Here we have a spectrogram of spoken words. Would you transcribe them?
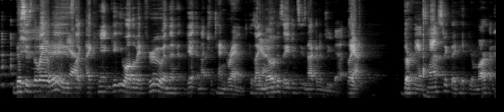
this is the way it is. Yeah. Like, I can't get you all the way through and then get an extra 10 grand because I Yeah. know this agency's not going to do that. Like, Yeah. they're fantastic. They hit your mark on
